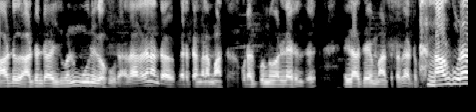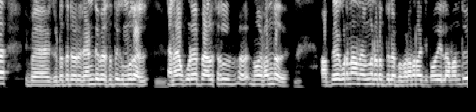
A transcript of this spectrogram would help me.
ஆடு ஆட்டுன்ற இது வந்து மூலிகை கூட. அதால தான் அந்த விரத்தங்களை மாத்துறது. குடல் புண்ணுகள்ல இருந்து எல்லாத்தையும் மாத்துறது ஆட்டு நான் கூட இப்ப கிட்டத்தட்ட ஒரு ரெண்டு வருஷத்துக்கு முதல். எனக்கு கூட அல்சர் நோய் வந்தது. அப்பயே கூட நான் எங்க இடத்துல இப்ப வடமராட்சி பகுதியெல்லாம் வந்து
